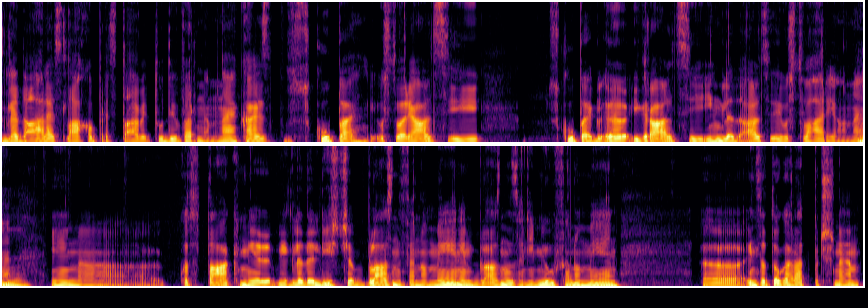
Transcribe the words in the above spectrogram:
gledalec lahko predstavi tudi vrnem. Ne? Kaj skupaj ustvarjalci, skupaj uh, igralci in gledalci ustvarijo. Mm -hmm. In uh, kot tak mi je, je gledališče blazen fenomen in blazno zanimiv fenomen uh, in zato ga rad počnem.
